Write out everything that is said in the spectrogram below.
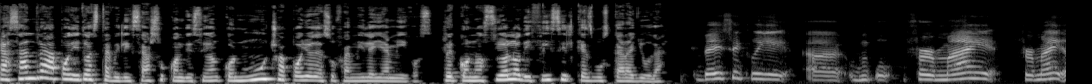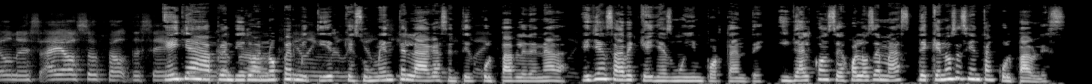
Cassandra ha podido estabilizar su condición con mucho apoyo de su familia y amigos. Reconoció lo difícil que es buscar ayuda. Ella ha aprendido a no permitir que su mente la haga sentir culpable de nada. Ella sabe que ella es muy importante y da el consejo a los demás de que no se sientan culpables.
